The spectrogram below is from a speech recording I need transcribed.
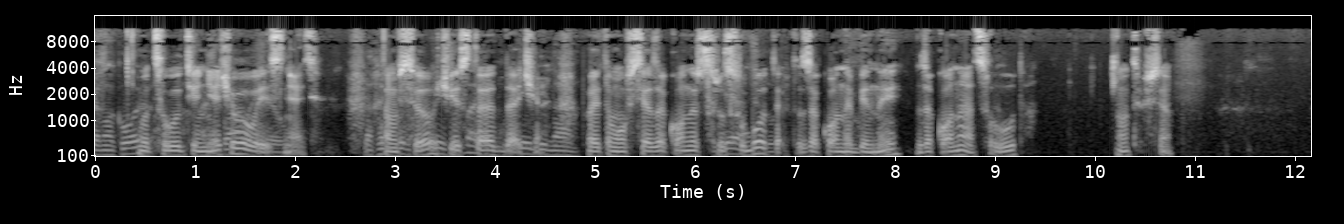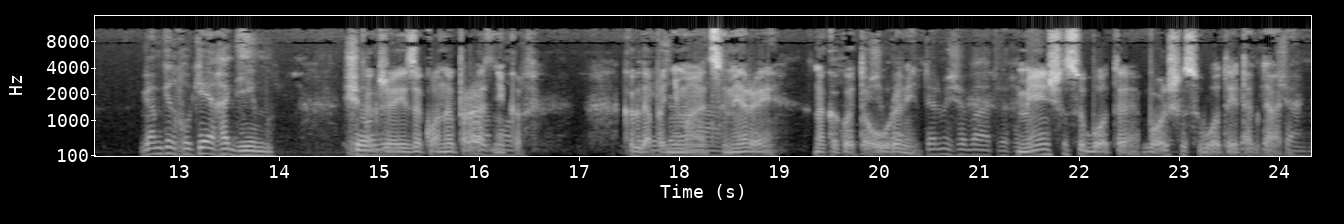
В Ацелуте нечего выяснять. Там все чистая отдача. Поэтому все законы субботы — это законы Бины, законы Ацелута. Вот и все. Также и законы праздников, когда поднимаются миры на какой-то уровень. Меньше субботы, больше субботы и так далее.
